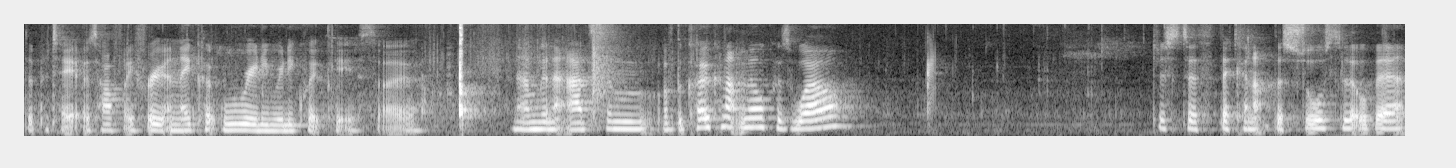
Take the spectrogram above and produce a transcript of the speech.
the potatoes halfway through and they cook really, really quickly. So now I'm gonna add some of the coconut milk as well, just to thicken up the sauce a little bit.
